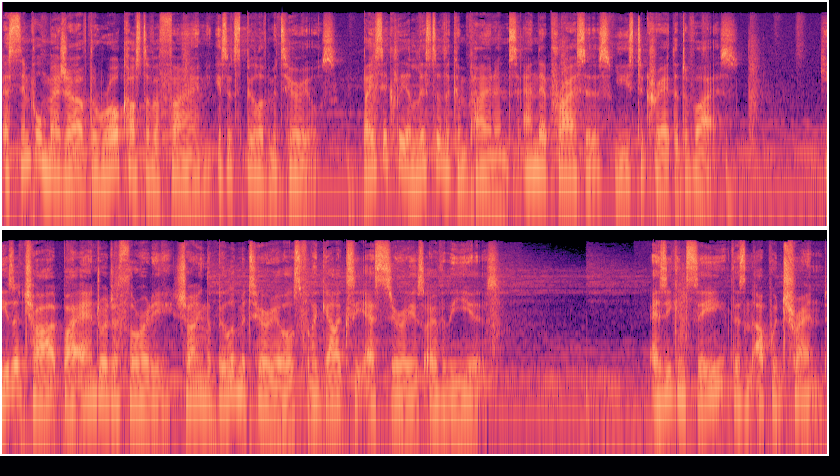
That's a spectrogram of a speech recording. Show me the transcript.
A simple measure of the raw cost of a phone is its bill of materials, basically a list of the components and their prices used to create the device. Here's a chart by Android Authority showing the bill of materials for the Galaxy S series over the years. As you can see, there's an upward trend.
